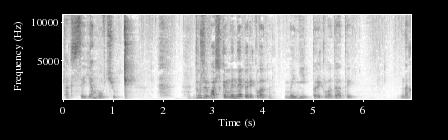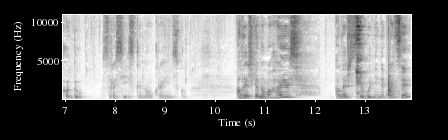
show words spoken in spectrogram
Так, все, я мовчу. Дуже важко мене переклад... мені перекладати на ходу з російської на українську. Але ж я намагаюсь, але ж сьогодні не про це.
